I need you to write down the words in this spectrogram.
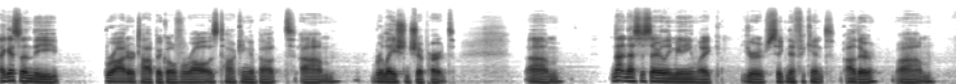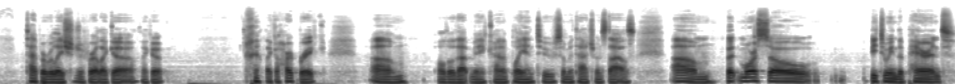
I guess in the broader topic overall is talking about um, relationship hurt. Um, not necessarily meaning like your significant other um, type of relationship hurt, like a like a like a heartbreak. Um, although that may kind of play into some attachment styles, um, but more so between the parent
